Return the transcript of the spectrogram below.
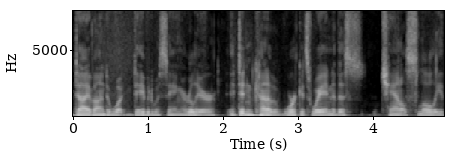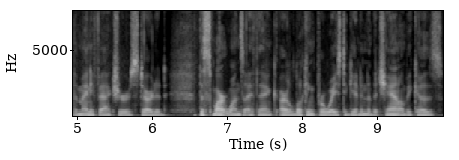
dive onto what david was saying earlier it didn't kind of work its way into this channel slowly. The manufacturers started, the smart ones, I think, are looking for ways to get into the channel because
